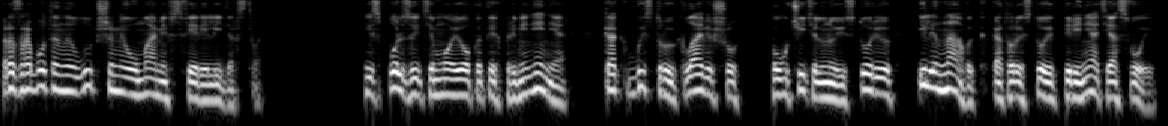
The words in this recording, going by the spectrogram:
разработаны лучшими умами в сфере лидерства. Используйте мой опыт их применения как быструю клавишу, поучительную историю или навык, который стоит перенять и освоить.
